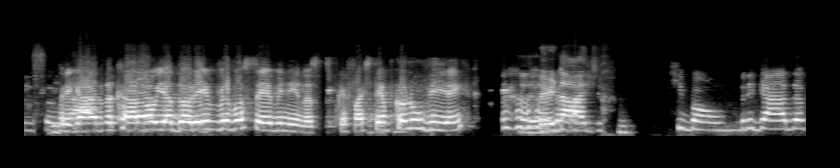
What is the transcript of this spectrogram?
Enfim, Obrigada, Carol, e adorei ver você, meninas, porque faz tempo que eu não vi, hein? Verdade. Que bom. Obrigada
